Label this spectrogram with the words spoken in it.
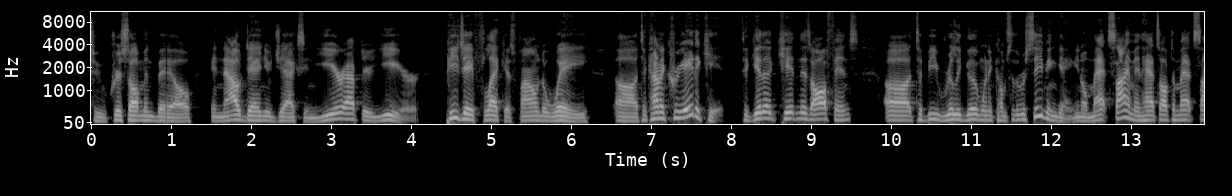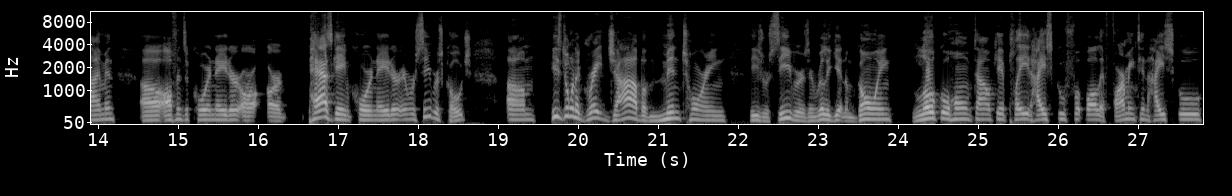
to Chris Autman-Bell and now Daniel Jackson, year after year, PJ Fleck has found a way uh, to kind of create a kid, to get a kid in this offense uh, to be really good when it comes to the receiving game. You know, Matt Simon, hats off to Matt Simon, uh, offensive coordinator or, or pass game coordinator and receivers coach. Um, he's doing a great job of mentoring these receivers and really getting them going. Local hometown kid, played high school football at Farmington High School,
